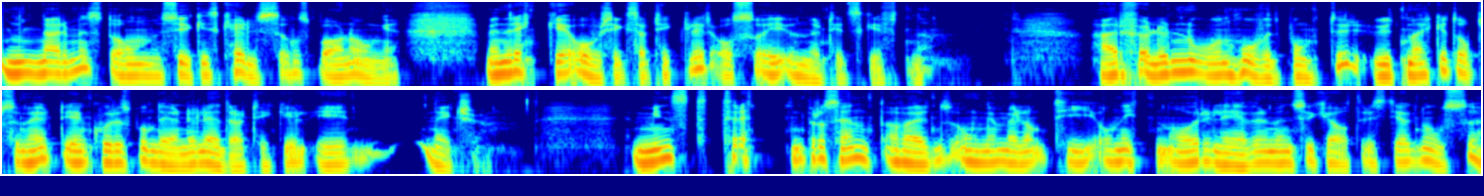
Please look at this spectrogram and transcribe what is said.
nærmest om psykisk helse hos barn og unge, med en rekke oversiktsartikler også i undertidsskriftene. Her følger noen hovedpunkter, utmerket oppsummert i en korresponderende lederartikkel i Nature. Minst 13% av verdens unge mellom 10 og 19 år lever med en psykiatrisk diagnose,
